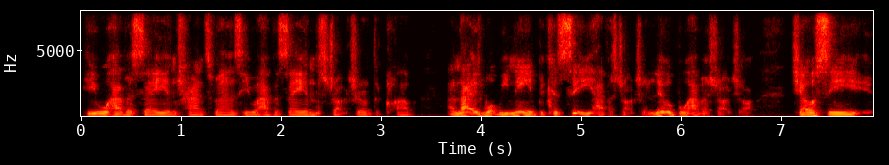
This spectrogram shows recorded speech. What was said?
He will have a say in transfers. He will have a say in the structure of the club. And that is what we need because City have a structure, Liverpool have a structure, Chelsea,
